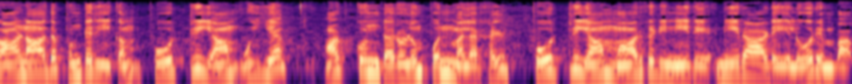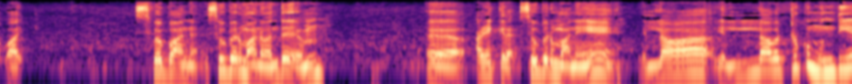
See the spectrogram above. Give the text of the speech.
காணாத புண்டரீகம். போற்றி யாம் உய்ய ஆட்கொண்டருளும் பொன்மலர்கள். போற்றி யாம் மார்கடி நீரே நீராடையலோர் எம்பாவாய் சிவபான சிவபெருமான வந்து அழைக்கிறார். சிவபெருமானே எல்லா எல்லாவற்றுக்கும் முந்திய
